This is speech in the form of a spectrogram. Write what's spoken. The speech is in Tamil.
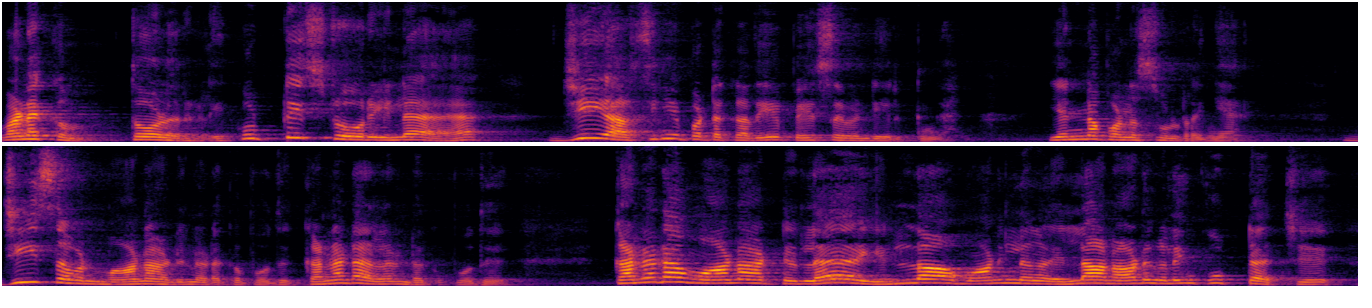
வணக்கம் தோழர்களே. குட்டி ஸ்டோரியில ஜி அசிங்கப்பட்ட கதையை பேச வேண்டியிருக்குங்க. என்ன பண்ண சொல்றீங்க? ஜி செவன் மாநாடு நடக்க போகுது. கனடாவில் நடக்க போகுது. கனடா மாநாட்டில் எல்லா மாநிலங்கள் எல்லா நாடுகளையும் கூப்பிட்டாச்சு.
